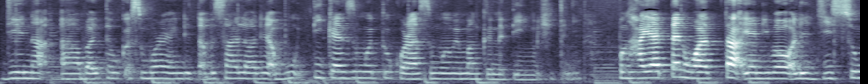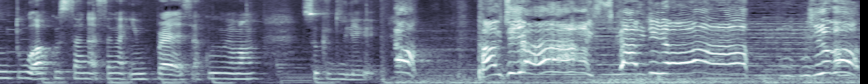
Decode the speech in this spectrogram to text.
dia nak uh, bagi tahu kat semua orang yang dia tak bersalah, dia nak buktikan semua tu, korang semua memang kena tengok cerita ni. Penghayatan watak yang dibawa oleh Jisung tu aku sangat-sangat impress. Aku memang suka gila. 강준영! 강준영! 준영아!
